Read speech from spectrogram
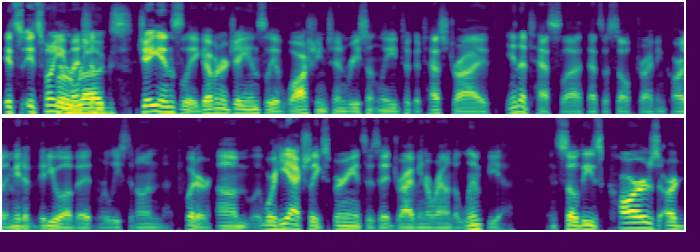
it's it's funny you mentioned rugs. Jay Inslee, Governor Jay Inslee of Washington, recently took a test drive in a Tesla. That's a self-driving car. They made a video of it and released it on uh, Twitter, um, where he actually experiences it driving around Olympia. And so these cars are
